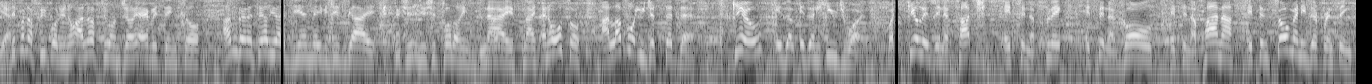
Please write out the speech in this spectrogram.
Yes. Depend of people. You know, I love to enjoy everything. So I'm gonna tell you at the end, maybe this guy, you should, you should follow him. right? Nice, nice. And also, I love what you just said there. Skill is a is a huge word, but skill is in a touch, it's in a flick, it's in a goal, it's in a pana, it's in so many different things.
